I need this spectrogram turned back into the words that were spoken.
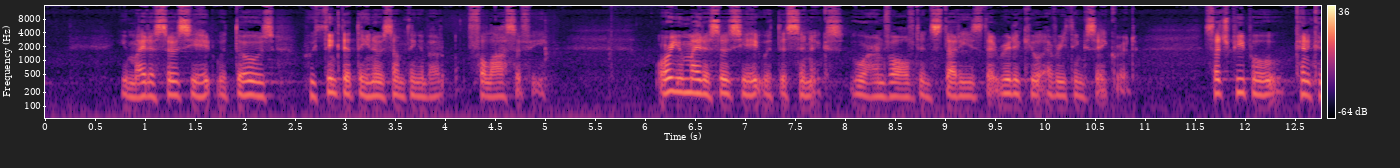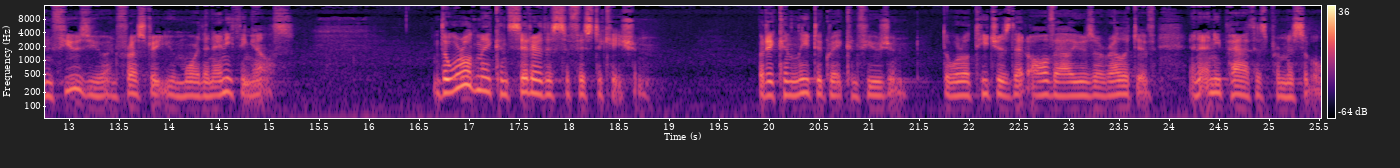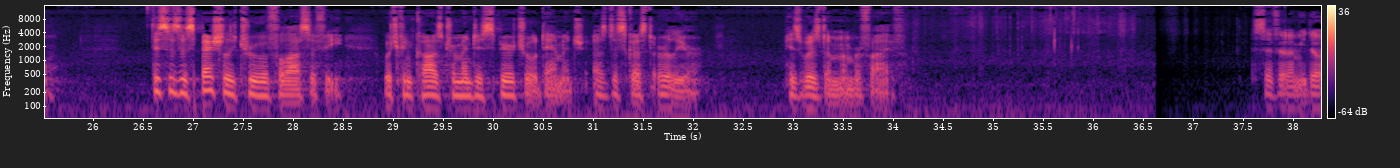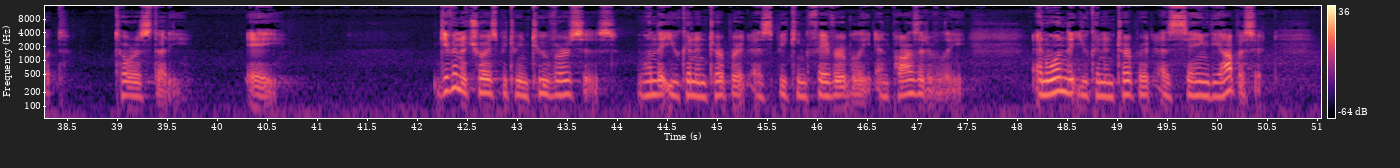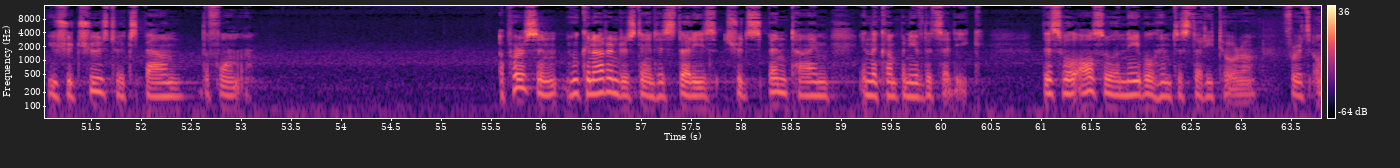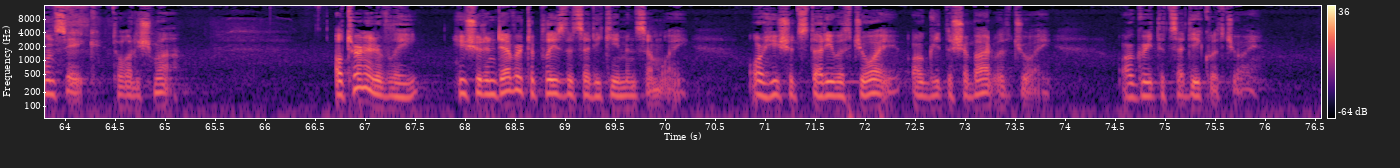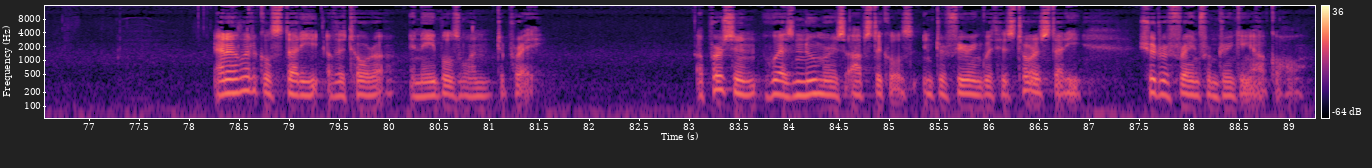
You might associate with those who think that they know something about philosophy. Or you might associate with the cynics who are involved in studies that ridicule everything sacred. Such people can confuse you and frustrate you more than anything else. The world may consider this sophistication, but it can lead to great confusion. The world teaches that all values are relative and any path is permissible. This is especially true of philosophy, which can cause tremendous spiritual damage, as discussed earlier. His wisdom number five. Sefer HaMiddot, Torah study. A. Given a choice between two verses, one that you can interpret as speaking favorably and positively, and one that you can interpret as saying the opposite, you should choose to expound the former. A person who cannot understand his studies should spend time in the company of the tzaddik. This will also enable him to study Torah for its own sake, Torah Lishma. Alternatively, he should endeavor to please the tzaddikim in some way, or he should study with joy, or greet the Shabbat with joy, or greet the tzaddik with joy. Analytical study of the Torah enables one to pray. A person who has numerous obstacles interfering with his Torah study should refrain from drinking alcohol.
